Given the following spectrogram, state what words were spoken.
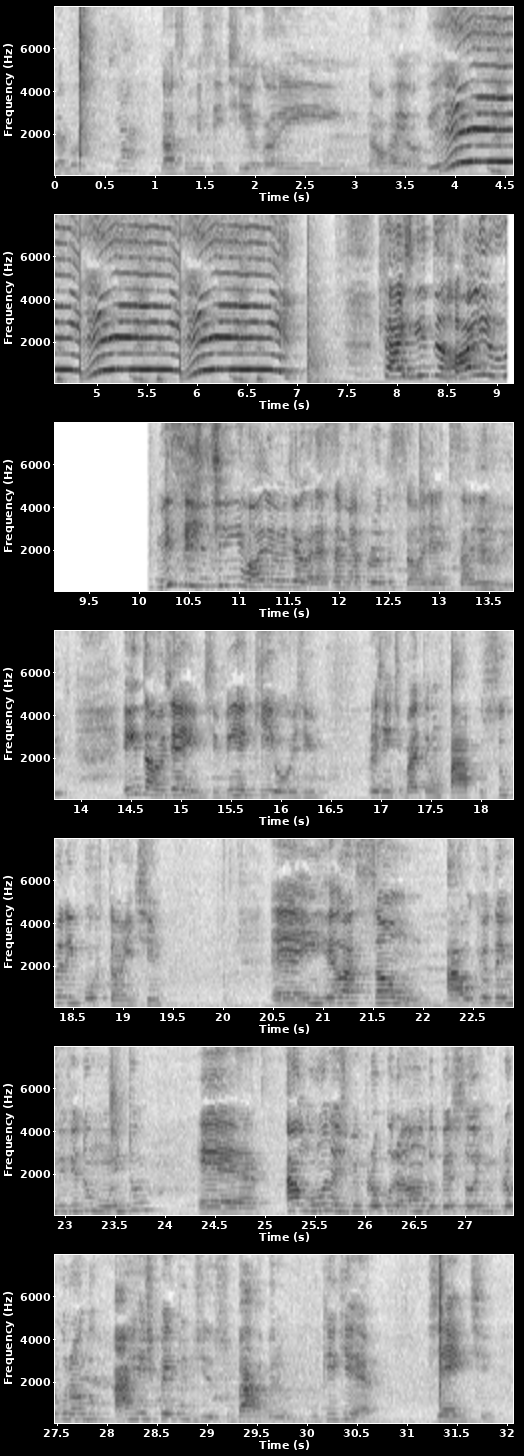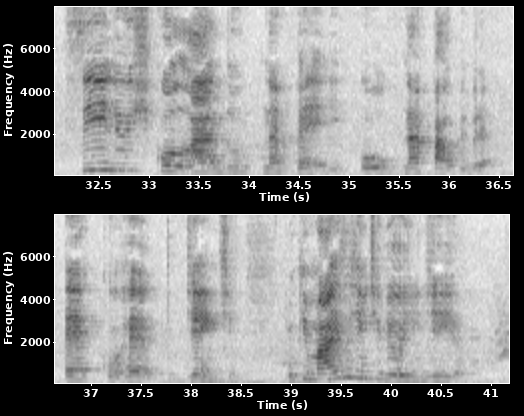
Gravando. Nossa, me senti agora em Nova York. tá escrito Hollywood. Me senti em Hollywood agora. Essa é a minha produção, gente, só Jesus. Então, gente, vim aqui hoje pra gente bater um papo super importante é, em relação ao que eu tenho vivido muito. É, alunas me procurando, pessoas me procurando a respeito disso. Bárbara, o que que é? Gente, cílios colado na pele ou na pálpebra é correto? Gente, o que mais a gente vê hoje em dia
